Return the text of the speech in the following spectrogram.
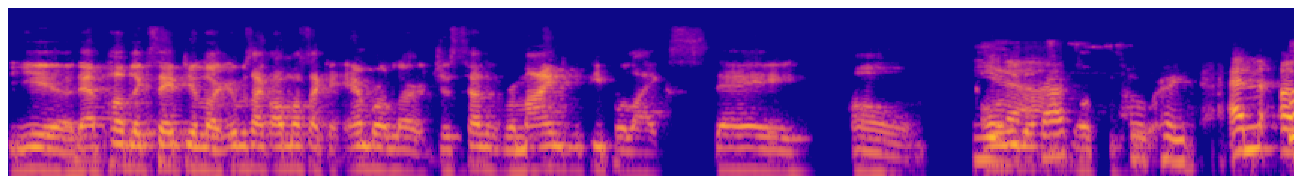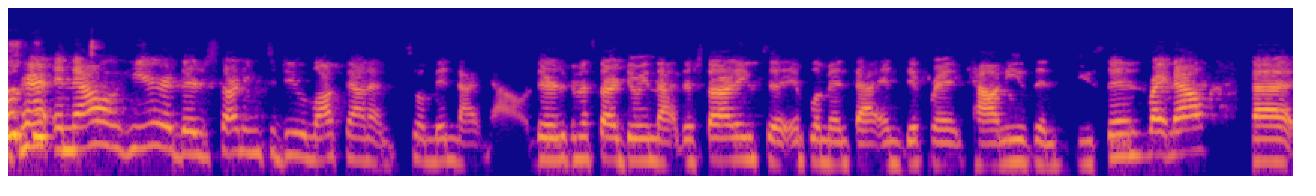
yeah, that public safety alert. It was like almost like an Amber Alert, just telling, reminding people like stay home. Yeah, that's so crazy. And apparently, and now here they're starting to do lockdown until midnight. Now they're going to start doing that. They're starting to implement that in different counties in Houston right now. That,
